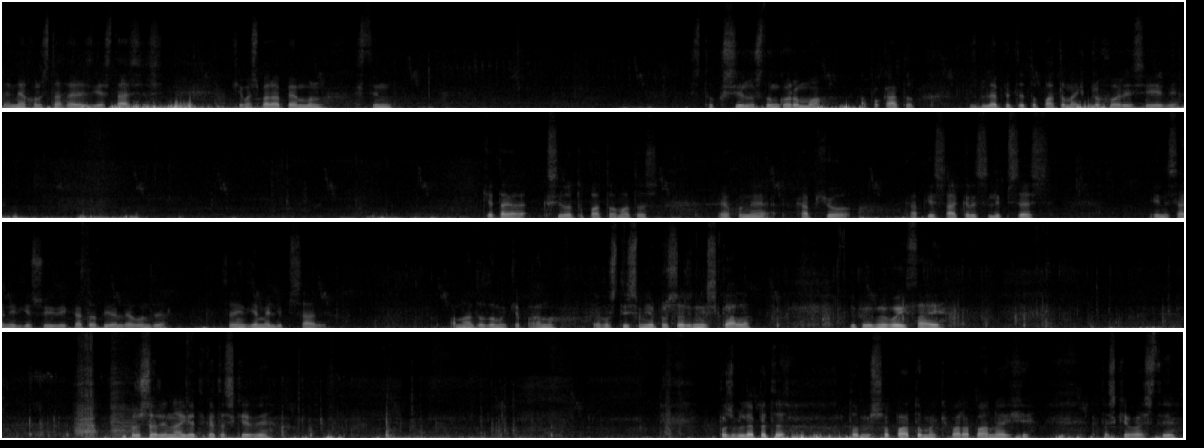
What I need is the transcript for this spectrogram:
δεν έχουν σταθερές διαστάσεις και μας παραπέμπουν στην, στο ξύλο στον κορμό από κάτω. Όπως βλέπετε το πάτωμα έχει προχωρήσει ήδη. Και τα ξύλα του πατώματος έχουν κάποιο, κάποιες άκρες λειψές είναι σαν ίδια σουηδικά τα οποία λέγονται σαν ίδια με λειψάδι πάμε να το δούμε και πάνω. Έχω στήσει μια προσωρινή σκάλα η οποία με βοηθάει προσωρινά για την κατασκευή. Όπως βλέπετε το μισό πάτωμα και παραπάνω έχει κατασκευαστεί.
